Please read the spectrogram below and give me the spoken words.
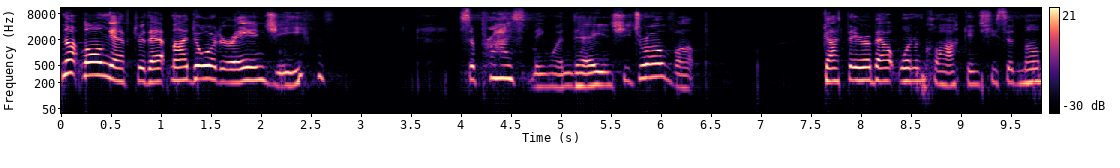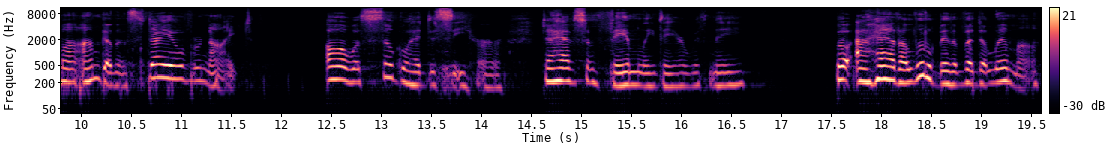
Not long after that, my daughter Angie surprised me one day and she drove up. Got there about one o'clock and she said, Mama, I'm going to stay overnight. Oh, I was so glad to see her, to have some family there with me. But I had a little bit of a dilemma.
